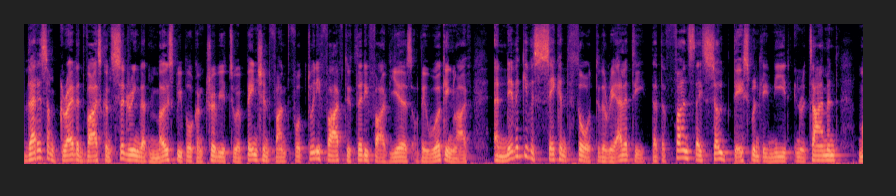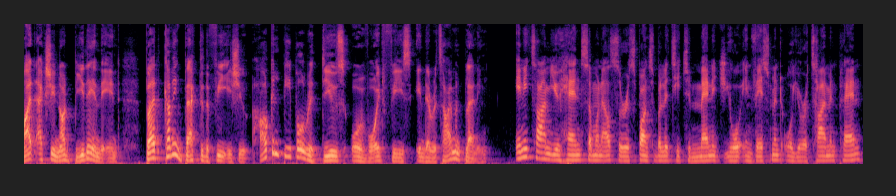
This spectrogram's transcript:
That is some great advice considering that most people contribute to a pension fund for 25 to 35 years of their working life and never give a second thought to the reality that the funds they so desperately need in retirement might actually not be there in the end. But coming back to the fee issue, how can people reduce or avoid fees in their retirement planning? Anytime you hand someone else the responsibility to manage your investment or your retirement plan,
